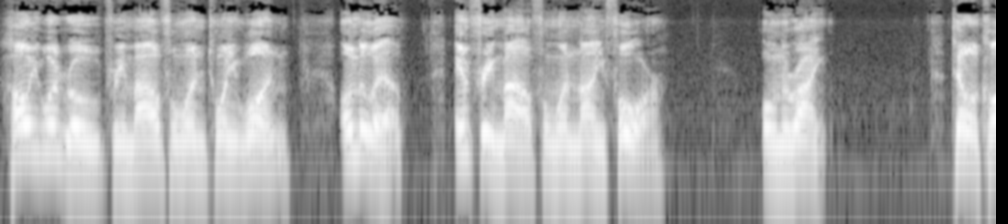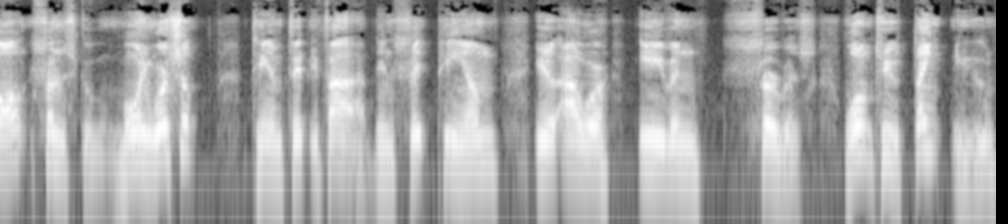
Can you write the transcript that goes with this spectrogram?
Hollywood Road, 3 miles from 121 on the left and 3 miles from 194 on the right. 10 o'clock, Sunday school. Morning worship, 10.55. Then 6 p.m. is our even service. Want to thank you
